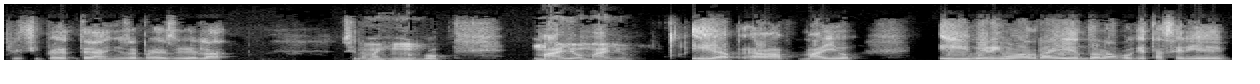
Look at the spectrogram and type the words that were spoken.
principios de este año, se puede decir, ¿verdad? Si no me equivoco. Mayo, mayo. Y a, mayo. Y venimos trayéndola porque esta serie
